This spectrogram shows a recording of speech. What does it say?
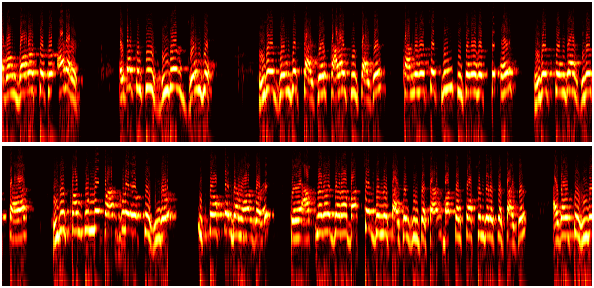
এবং বড়, ছোট অ্যাভারেজ এটা কিন্তু হিরোর জেনজেট হিরো জেনজেট সাইকেল কালারফুল সাইকেল সামনে হচ্ছে থ্রি পিছনে হচ্ছে eight Hero changer Hero tyre Hero সম্পূর্ণ পার্টগুলো হচ্ছে হিরো স্টকটাই ব্যবহার করে। তো আপনারা যারা বাচ্চার জন্য সাইকেল কিনতে চান, বাচ্চার পছন্দের একটা সাইকেল এটা হচ্ছে হিরো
